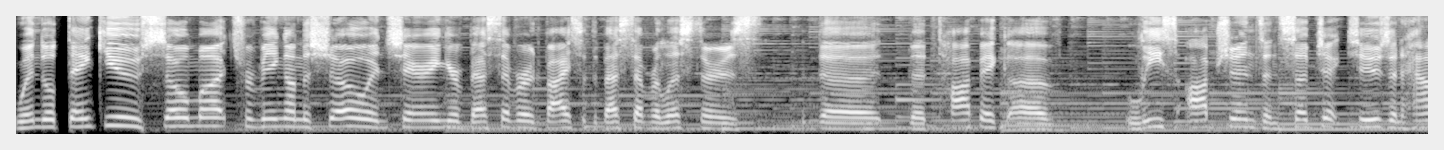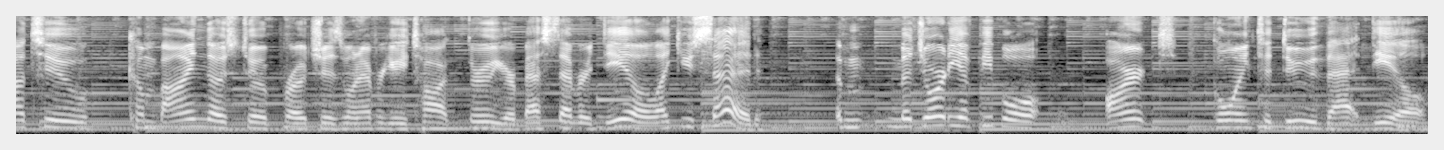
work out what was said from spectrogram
Wendell, thank you so much for being on the show and sharing your best ever advice with the best ever listeners. The the topic of lease options and subject twos and how to combine those two approaches whenever you talk through your best ever deal. Like you said, majority of people aren't going to do that deal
